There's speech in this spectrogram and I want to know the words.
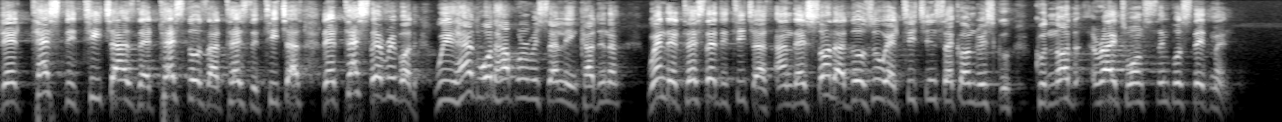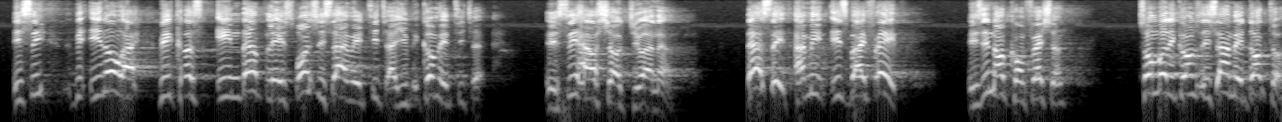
They test the teachers, they test those that test the teachers, they test everybody. We heard what happened recently in Kaduna when they tested the teachers and they saw that those who were teaching secondary school could not write one simple statement. You see, you know why? Because in that place, once you say I'm a teacher, you become a teacher. You see how shocked you are now. That's it. I mean, it's by faith. Is it not confession? Somebody comes and says, I'm a doctor.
